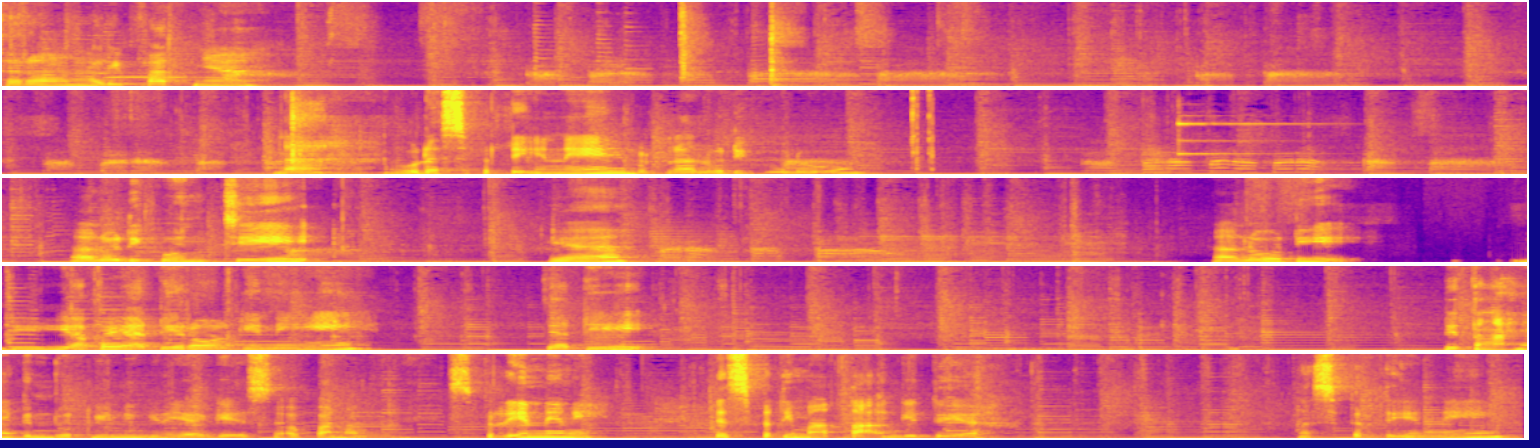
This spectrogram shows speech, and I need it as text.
Cara ngelipatnya. Nah udah seperti ini lalu digulung. Lalu dikunci ya. Lalu di di apa ya di roll gini. Jadi di tengahnya gendut gini gini ya guys. Apa namanya? Seperti ini nih. Ya seperti mata gitu ya. Nah seperti ini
